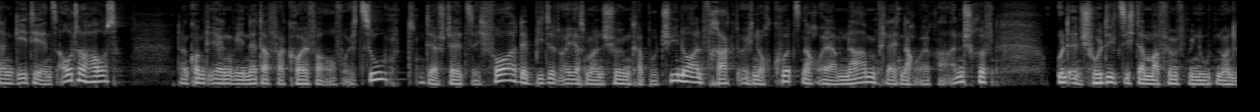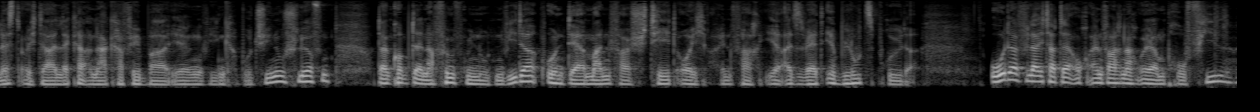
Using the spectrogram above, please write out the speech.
Dann geht ihr ins Autohaus, dann kommt irgendwie ein netter Verkäufer auf euch zu, der stellt sich vor, der bietet euch erstmal einen schönen Cappuccino an, fragt euch noch kurz nach eurem Namen, vielleicht nach eurer Anschrift und entschuldigt sich dann mal fünf Minuten und lässt euch da lecker an der Kaffeebar irgendwie ein Cappuccino schlürfen. Dann kommt er nach fünf Minuten wieder und der Mann versteht euch einfach, ihr, als wärt ihr Blutsbrüder. Oder vielleicht hat er auch einfach nach eurem Profil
